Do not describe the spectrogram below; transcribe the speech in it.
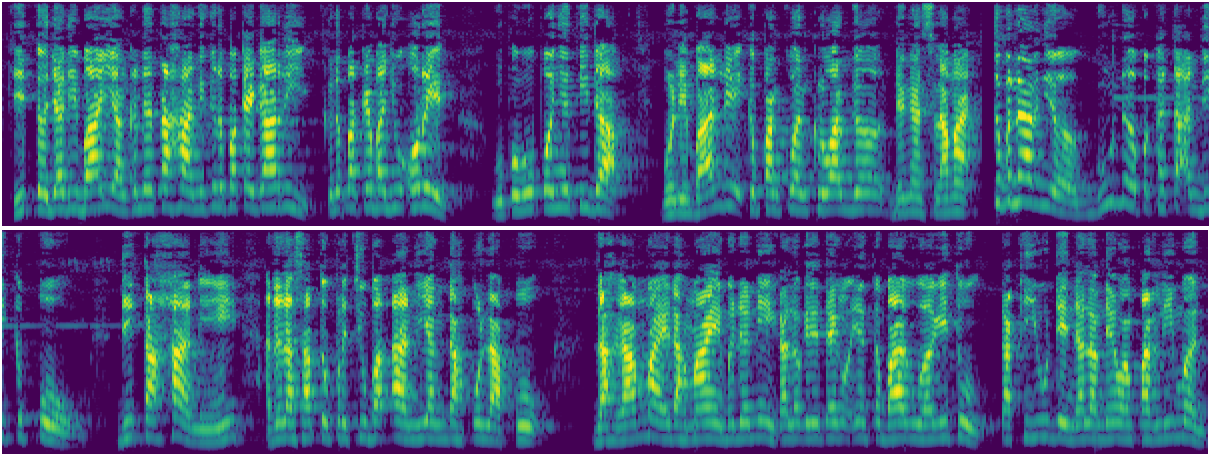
kita jadi bayang kena tahan ni, kena pakai gari, kena pakai baju oren. Rupa-rupanya tidak. Boleh balik ke pangkuan keluarga dengan selamat. Sebenarnya, guna perkataan dikepung, ditahan ni adalah satu percubaan yang dah pun lapuk. Dah ramai dah main benda ni. Kalau kita tengok yang terbaru hari tu. Taki Yudin dalam Dewan Parlimen.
